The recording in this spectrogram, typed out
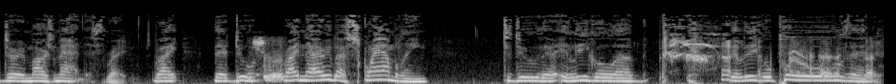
during March Madness. Right. Right. They're doing sure. right now. Everybody's scrambling to do the illegal, uh, illegal pools and right.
